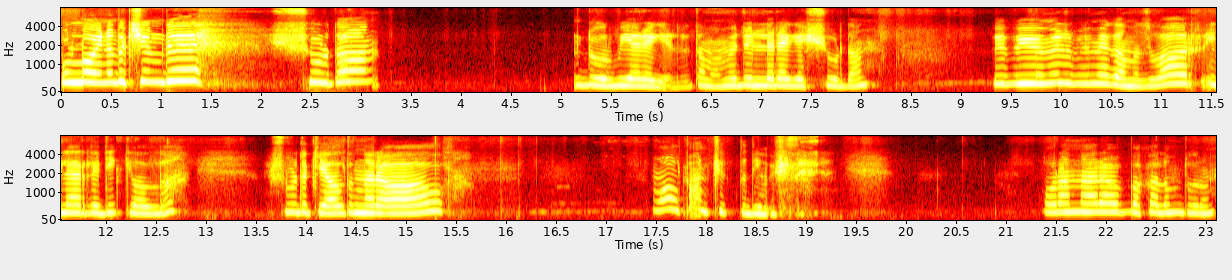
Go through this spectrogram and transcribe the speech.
Bulla oynadık şimdi. Şuradan Dur bir yere girdi. Tamam ödüllere geç şuradan. Bir büyüğümüz bir megamız var. İlerledik yolda. Şuradaki altınları al. Altın çıktı demiş. Oranlara bakalım durun.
